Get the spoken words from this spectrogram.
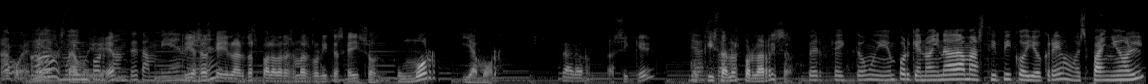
Ah, bueno, que es está muy muy bien. también. Tú ya sabes ¿eh? que las dos palabras más bonitas que hay son humor y amor. claro. Así que Ya conquístanos está. por la risa. Perfecto, muy bien, porque no hay nada más típico, yo creo, español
